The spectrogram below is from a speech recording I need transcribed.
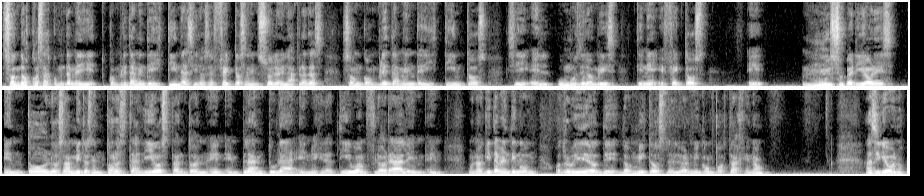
son dos cosas completamente, completamente, distintas y los efectos en el suelo y en las plantas son completamente distintos. ¿sí? El humus de lombriz tiene efectos eh, muy superiores en todos los ámbitos, en todos los estadios, tanto en, en, plántula, en vegetativo, en floral, en, Bueno, aquí también tengo un, otro video de los mitos del vermicompostaje, ¿no? Así que bueno,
